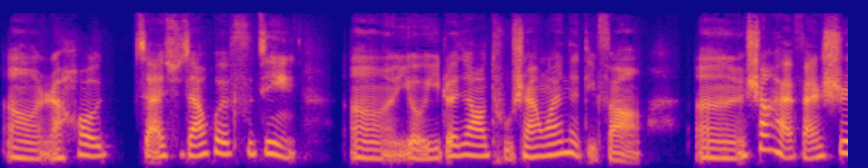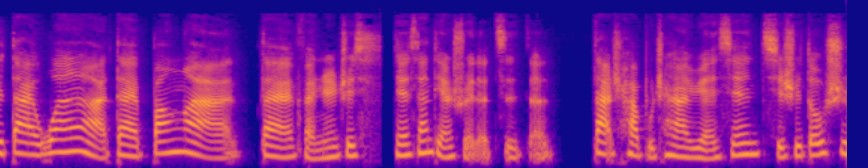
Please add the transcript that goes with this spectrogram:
嗯，然后在徐家汇附近，嗯，有一个叫土山湾的地方，嗯，上海凡是带湾啊、带帮啊、带反正这些三点水的字的，大差不差，原先其实都是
